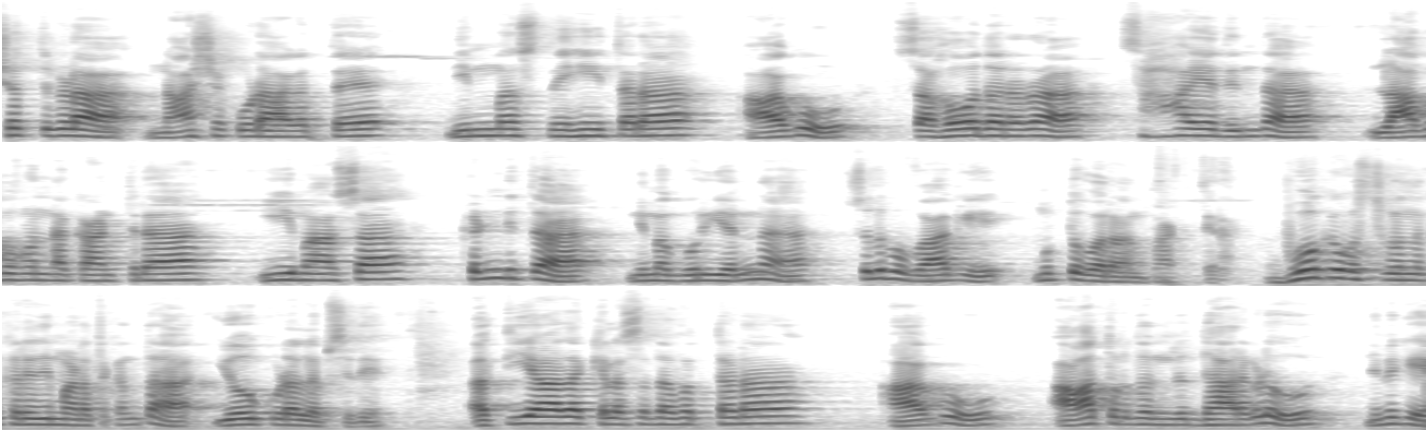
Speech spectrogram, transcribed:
ಶತ್ರುಗಳ ನಾಶ ಕೂಡ ಆಗುತ್ತೆ. ನಿಮ್ಮ ಸ್ನೇಹಿತರ ಹಾಗೂ ಸಹೋದರರ ಸಹಾಯದಿಂದ ಲಾಭವನ್ನು ಕಾಣ್ತೀರಾ? ಈ ಮಾಸ ಖಂಡಿತ ನಿಮ್ಮ ಗುರಿಯನ್ನು ಸುಲಭವಾಗಿ ಮುಟ್ಟುವರ ಅಂತ ಆಗ್ತೀರ ಭೋಗ ವಸ್ತುಗಳನ್ನು ಖರೀದಿ ಮಾಡತಕ್ಕಂಥ ಯೋಗ ಕೂಡ ಲಭಿಸಿದೆ. ಅತಿಯಾದ ಕೆಲಸದ ಒತ್ತಡ ಹಾಗೂ ಆತುರದ ನಿರ್ಧಾರಗಳು ನಿಮಗೆ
